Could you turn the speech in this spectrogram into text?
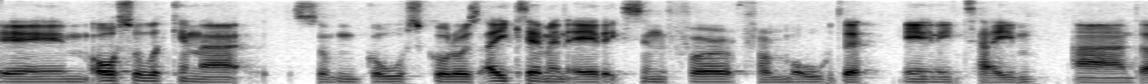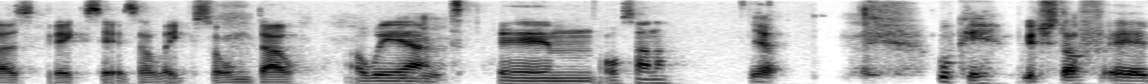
um, also looking at some goal scorers, Eikrem and Eriksen for, for Molde anytime, and as Greg says, I like Sogndal away mm-hmm. at um, Åsane. Yeah. Okay, good stuff. Uh,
